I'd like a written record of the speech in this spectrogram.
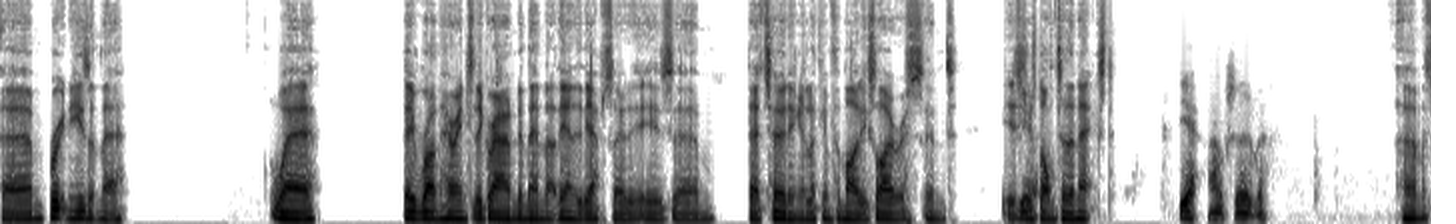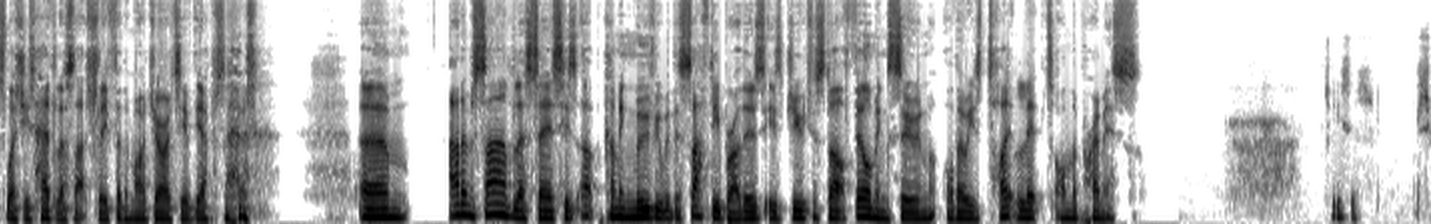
um, Britney, isn't there, where they run her into the ground, and then at the end of the episode, it is um, they're turning and looking for Miley Cyrus, and it's Yeah. just on to the next. Yeah, absolutely. Um, that's why she's headless, actually, for the majority of the episode. um, Adam Sandler says his upcoming movie with the Safdie brothers is due to start filming soon, although he's tight-lipped on the premise. Jesus, it's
